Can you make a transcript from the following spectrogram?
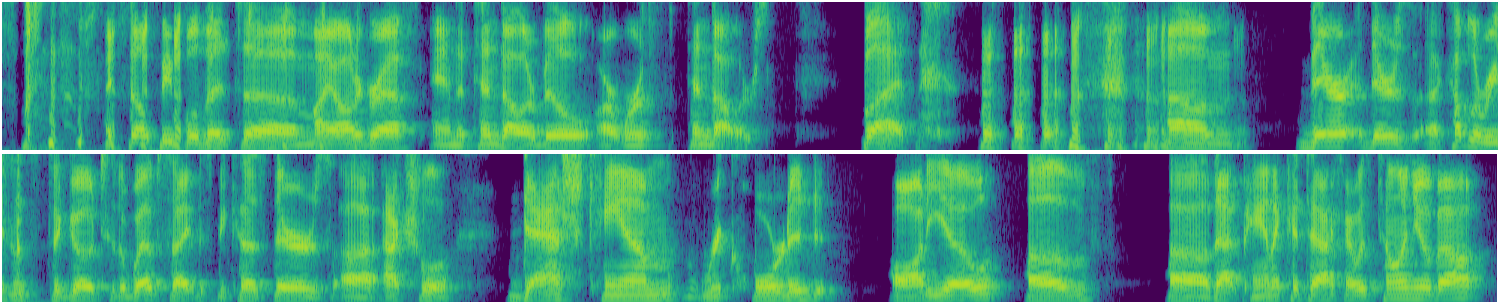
I tell people that uh, my autograph and a ten dollar bill are worth ten dollars, but um, there there's a couple of reasons to go to the website is because there's uh, actual dash cam recorded audio of uh, that panic attack I was telling you about.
